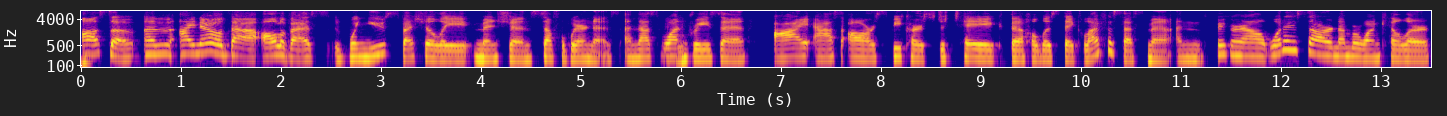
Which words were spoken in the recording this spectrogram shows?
awesome. And I know that all of us, when you especially mention self awareness, and that's one mm-hmm. reason I ask our speakers to take the holistic life assessment and figure out what is our number one killer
